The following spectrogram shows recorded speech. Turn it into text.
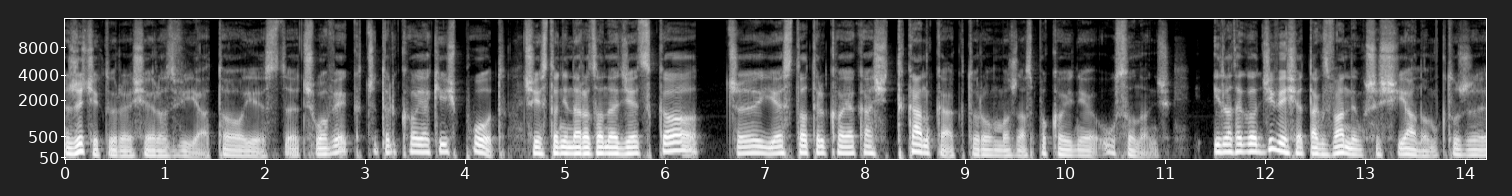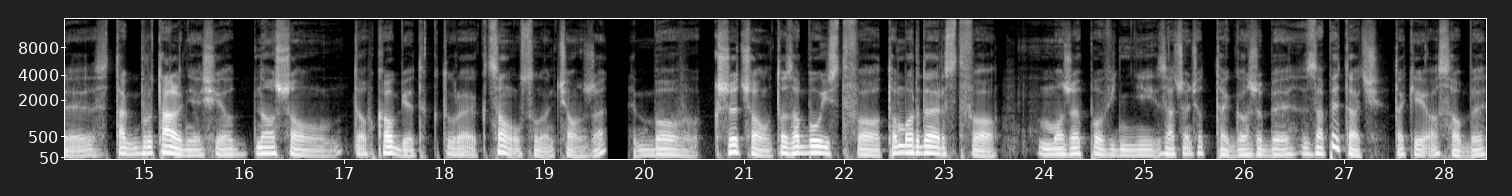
życie, które się rozwija, to jest człowiek, czy tylko jakiś płód? Czy jest to nienarodzone dziecko, czy jest to tylko jakaś tkanka, którą można spokojnie usunąć? I dlatego dziwię się tak zwanym chrześcijanom, którzy tak brutalnie się odnoszą do kobiet, które chcą usunąć ciążę, bo krzyczą to zabójstwo, to morderstwo. Może powinni zacząć od tego, żeby zapytać takiej osoby,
